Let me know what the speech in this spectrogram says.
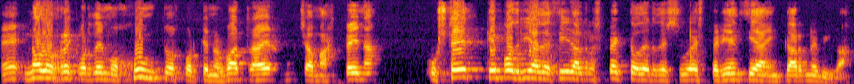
¿eh? no los recordemos juntos porque nos va a traer mucha más pena. ¿Usted qué podría decir al respecto desde su experiencia en carne viva?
